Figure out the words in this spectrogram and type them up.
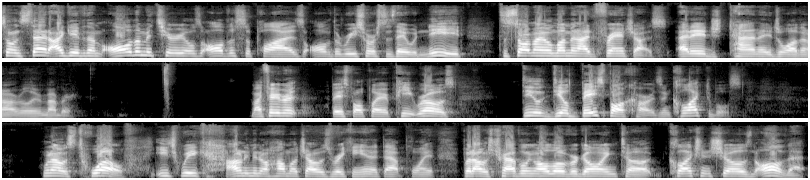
So instead, I gave them all the materials, all the supplies, all the resources they would need to start my own lemonade franchise at age 10, age 11, I don't really remember. My favorite baseball player, Pete Rose, deal, dealed baseball cards and collectibles. When I was 12, each week, I don't even know how much I was raking in at that point, but I was traveling all over, going to collection shows and all of that.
